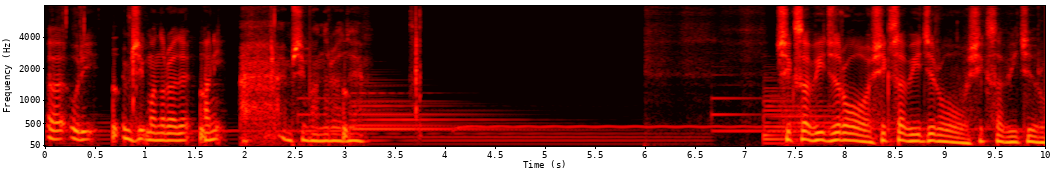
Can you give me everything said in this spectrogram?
어, 우리 음식 만들어야 돼. 아니 음식 만들어야 돼. 식사 위주로 식사 위주로 식사 위주로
